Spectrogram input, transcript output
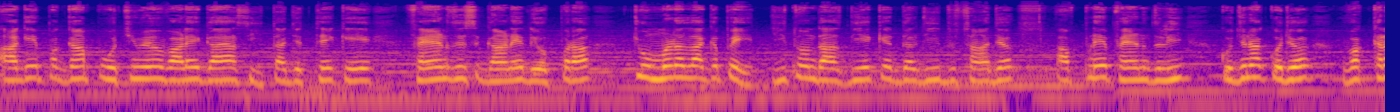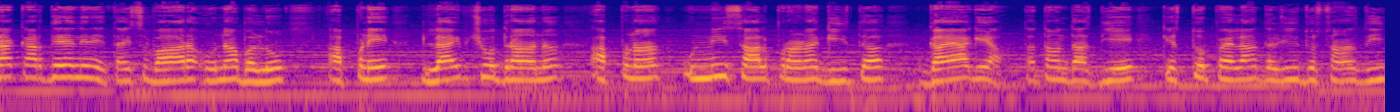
ਆਗੇ ਪੱਗਾਂ ਪੋਚੀਆਂ ਵਾਲੇ ਗਾਇਆ ਸੀ ਤਾਂ ਜਿੱਥੇ ਕਿ ਫੈਨਸ ਇਸ ਗਾਣੇ ਦੇ ਉੱਪਰ ਝੂਮਣ ਲੱਗ ਪਏ। ਜੀ ਤੁਹਾਨੂੰ ਦੱਸ ਦਈਏ ਕਿ ਦਲਜੀਤ ਦੋਸਾਂਝ ਆਪਣੇ ਫੈਨਸ ਲਈ ਕੁਝ ਨਾ ਕੁਝ ਵੱਖਰਾ ਕਰਦੇ ਰਹਿੰਦੇ ਨੇ ਤਾਂ ਇਸ ਵਾਰ ਉਹਨਾਂ ਵੱਲੋਂ ਆਪਣੇ ਲਾਈਵ ਸ਼ੋਅ ਦੌਰਾਨ ਆਪਣਾ 19 ਸਾਲ ਪੁਰਾਣਾ ਗੀਤ ਗਾਇਆ ਗਿਆ। ਤਾਂ ਤੁਹਾਨੂੰ ਦੱਸ ਦਈਏ ਕਿ ਇਸ ਤੋਂ ਪਹਿਲਾਂ ਦਲਜੀਤ ਦੋਸਾਂਝ ਦੀ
